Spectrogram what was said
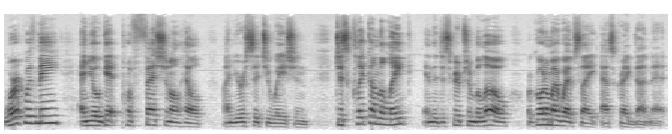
Work with me, and you'll get professional help on your situation. Just click on the link in the description below or go to my website, askcraig.net.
